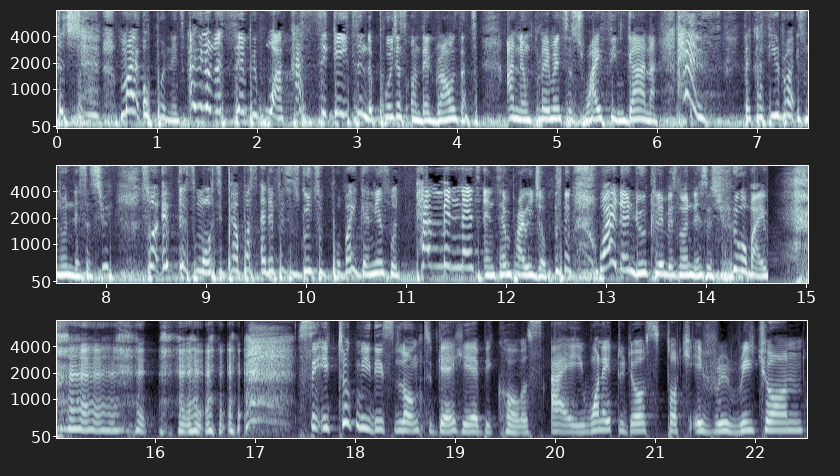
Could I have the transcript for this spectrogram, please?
The chair, my opponents, are you not the same people who are castigating the projects on the grounds that unemployment is rife in Ghana? Hence, the cathedral is not necessary. So if this multi-purpose edifice is going to provide Ghanaians with permanent and temporary jobs, why then do you claim it's not necessary? Oh my See, it took me this long to get here because I wanted to just touch every region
